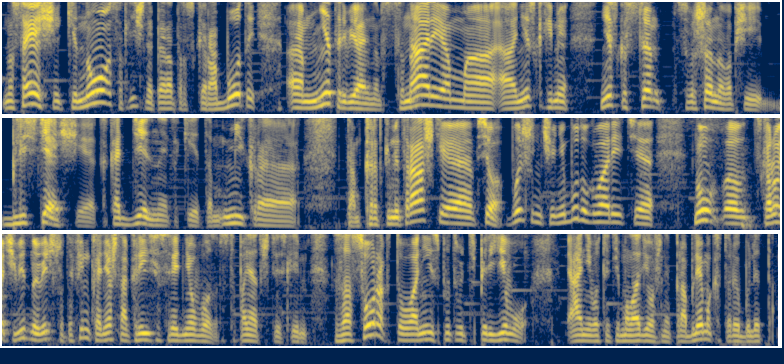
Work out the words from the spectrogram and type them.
Настоящее кино с отличной операторской работой, а, нетривиальным сценарием, а, несколькими, несколько сцен совершенно вообще блестящие, как отдельные какие-то микро, там, короткометражки. Все, больше ничего не не буду говорить. Э, Ну, э, скажу очевидную вещь, что это фильм, конечно, о кризисе среднего возраста. Понятно, что если им за 40, то они испытывают теперь его, а не вот эти молодежные проблемы, которые были там.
